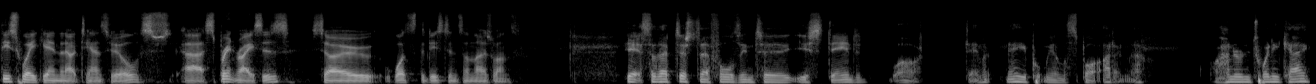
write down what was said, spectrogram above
this weekend though at Townsville, uh, sprint races. So, what's the distance on those ones? Yeah, so that just uh, falls into your standard. Oh, damn it! Now you put me on the spot. I don't know. 120k?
